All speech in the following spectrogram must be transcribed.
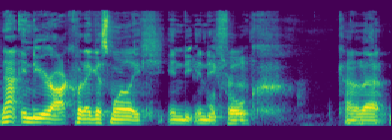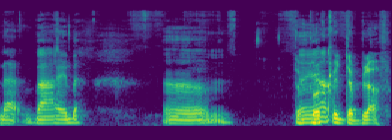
Not indie rock, but I guess more like indie indie folk, kind of that that vibe. Um, The Yeah. book of the bluff.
